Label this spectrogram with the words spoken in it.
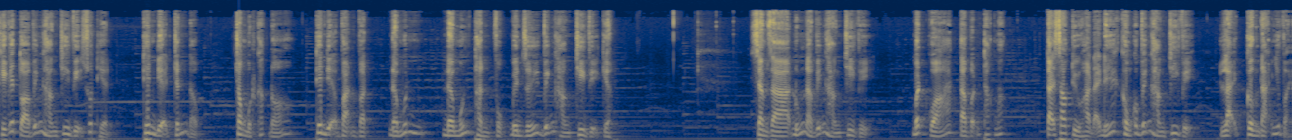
Khi cái tòa vĩnh hằng chi vị xuất hiện Thiên địa chấn động. Trong một khắc đó Thiên địa vạn vật đều muốn, đều muốn thần phục bên dưới vĩnh hằng chi vị kia. Xem ra đúng là vĩnh hằng chi vị. Bất quá ta vẫn thắc mắc Tại sao Thủy Hòa Đại Đế không có vĩnh hằng chi vị Lại cường đại như vậy?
